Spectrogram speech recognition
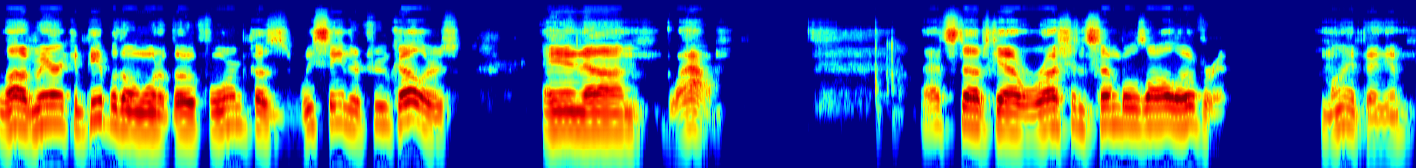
a lot of American people don't want to vote for them because we've seen their true colors. And um, wow, that stuff's got Russian symbols all over it, in my opinion.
